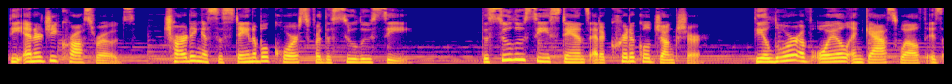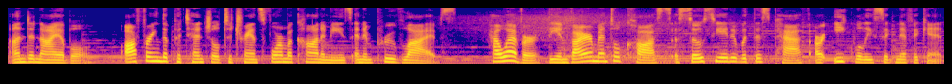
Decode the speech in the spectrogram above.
The Energy Crossroads, charting a sustainable course for the Sulu Sea. The Sulu Sea stands at a critical juncture. The allure of oil and gas wealth is undeniable, offering the potential to transform economies and improve lives. However, the environmental costs associated with this path are equally significant,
